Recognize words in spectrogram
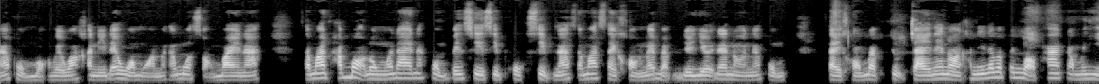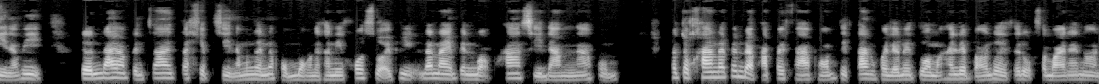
นะ ผมบอกเลยว่าคันนี้ได้หัวหมอนมาทั้งหมด2ใบนะ สามารถพับเบาะลงมาได้นะผมเป็น 40 60 นะ สามารถใส่ของได้แบบเยอะๆแน่นอนนะผมใส่ของแบบจุใจแน่นอน คันนี้ได้มาเป็นเบาะผ้ากำมะหยี่นะพี่เดินได้มาเป็นใต้ตะเข็บสีน้ำเงินนะผมบอกเลยคันนี้โคตรสวยพี่ด้านในเป็นเบาะผ้าสีดำนะผมกระจกข้างได้เป็นแบบพับไฟฟ้าพร้อมติดตั้งไฟเลี้ยวในตัวมาให้เรียบร้อยเลยสะดวกสบายแน่นอน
